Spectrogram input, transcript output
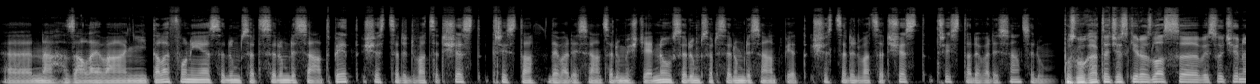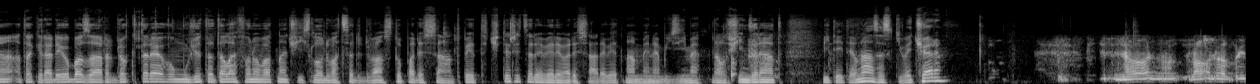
eh, na zalévání. Telefon je 775 626 397. Ještě jednou 775 626 397. Posloucháte Český rozhlas eh, Vysočina a taky Radio Bazar, do kterého můžete telefonovat na číslo 22 155 49 99. Nám my nabízíme další inzerát. Vítejte u nás, hezký večer. No, no, no, dobrý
